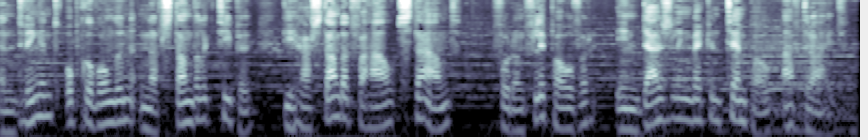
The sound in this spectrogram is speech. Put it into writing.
Een dwingend opgewonden en afstandelijk type die haar standaardverhaal staand voor een flipover in duizelingwekkend tempo afdraait.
